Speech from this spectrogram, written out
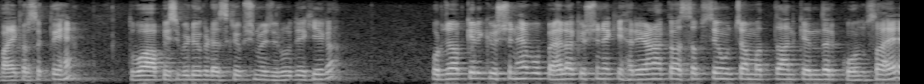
बाय कर सकते हैं। तो वो आप इस वीडियो के डिस्क्रिप्शन में ज़रूर देखिएगा। और जो आपके लिए क्वेश्चन है, वो पहला क्वेश्चन है कि हरियाणा का सबसे ऊँचा मतदान केंद्र कौन सा है?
